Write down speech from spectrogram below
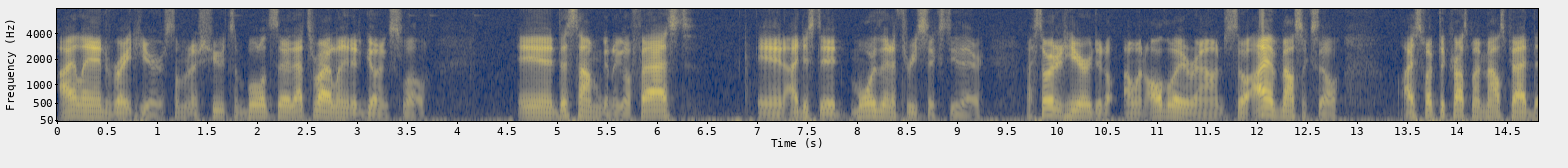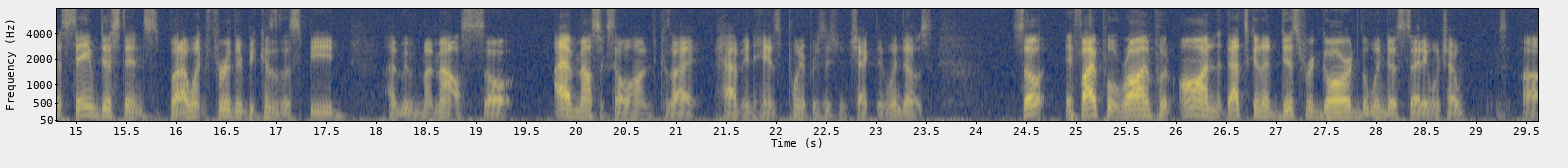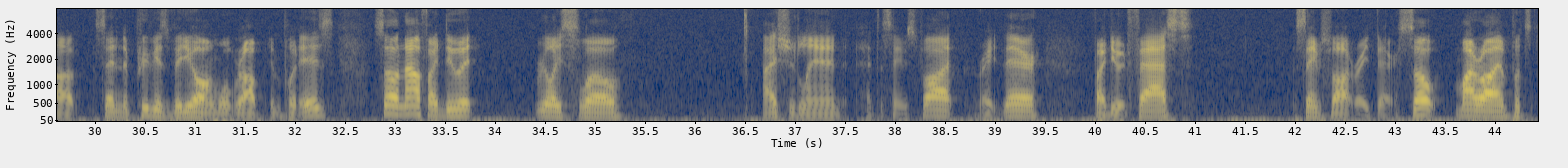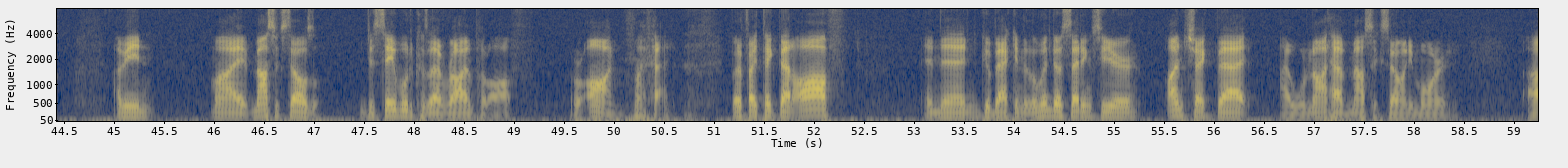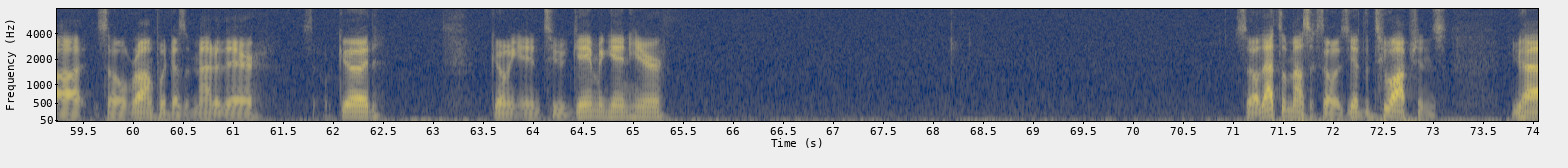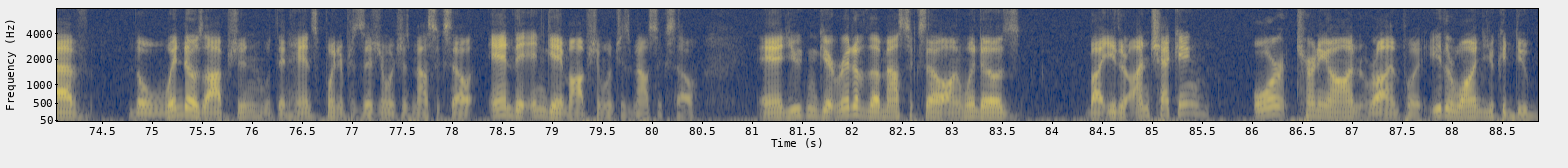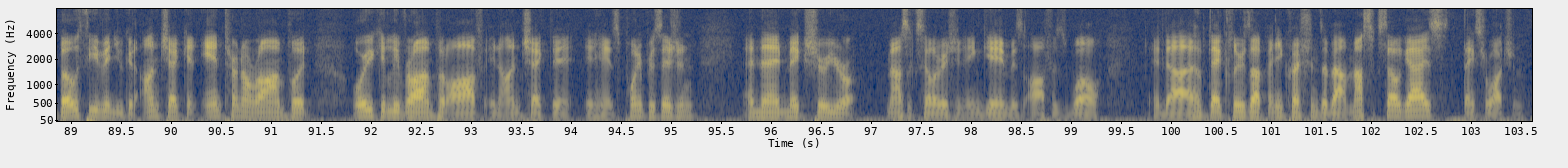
I land right here. So I'm going to shoot some bullets there. That's where I landed going slow. And this time I'm going to go fast. And I just did more than a 360 there. I started here, did I went all the way around, so I have mouse accel. I swiped across my mouse pad the same distance, but I went further because of the speed I moved my mouse. So I have mouse accel on because I have enhanced pointer precision checked in Windows. So if I put raw input on, that's going to disregard the Windows setting, which I uh, said in the previous video on what raw input is. So now if I do it really slow, I should land at the same spot right there. If I do it fast, same spot right there. So my raw inputs, I mean, my mouse accel is disabled because I have raw input off, or on, my bad. But if I take that off, and then go back into the window settings here, uncheck that, I will not have mouse accel anymore. Uh, so raw input doesn't matter there. So good. Going into game again here. So that's what mouse accel is. You have the two options. You have the Windows option with enhanced pointer precision, which is mouse accel, and the in-game option, which is mouse accel. And you can get rid of the mouse accel on Windows by either unchecking or turning on raw input. Either one, you could do both even. You could uncheck it and turn on raw input, or you could leave raw input off and uncheck the enhanced pointer precision, and then make sure your mouse acceleration in-game is off as well. And uh, I hope that clears up any questions about mouse accel, guys. Thanks for watching.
